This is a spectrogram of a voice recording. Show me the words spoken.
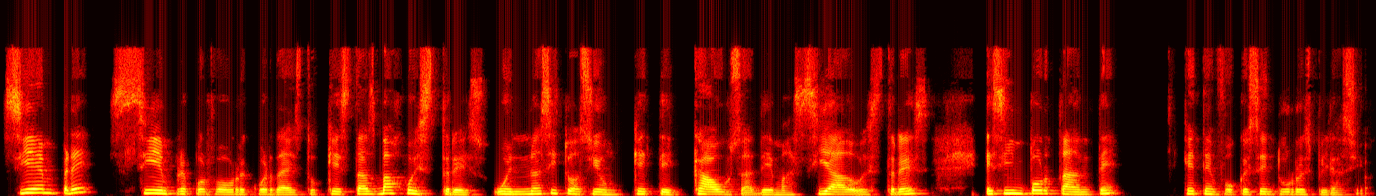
Siempre, siempre, por favor, recuerda esto, que estás bajo estrés o en una situación que te causa demasiado estrés, es importante que te enfoques en tu respiración.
